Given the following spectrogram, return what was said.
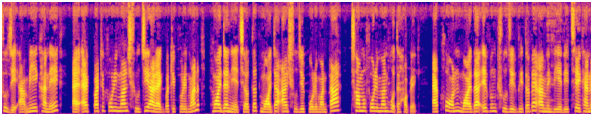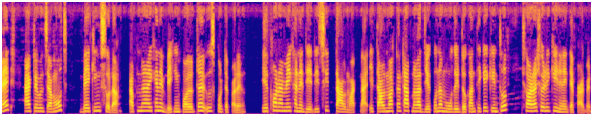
সুজি। আমি এখানে এক বাটি পরিমাণ সুজি আর এক বাটি পরিমাণ ময়দা নিয়েছি। অর্থাৎ ময়দা আর সুজির পরিমাণটা সম পরিমাণ হতে হবে। এখন ময়দা এবং সুজির ভিতরে আমি দিয়ে দিচ্ছি এখানে এক টেবিল চামচ বেকিং সোডা। আপনারা এখানে বেকিং পাউডারটা ইউজ করতে পারেন। এরপর আমি এখানে দিয়ে দিচ্ছি তাল মাখনা। এই তাল মাখনাটা আপনারা যে কোনো মুদির দোকান থেকে কিন্তু সরাসরি কিনে নিতে পারবেন।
